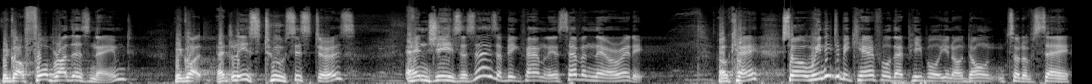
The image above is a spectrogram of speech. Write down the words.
We got four brothers named. We got at least two sisters and Jesus. There's a big family. There's seven there already. Okay? So we need to be careful that people, you know, don't sort of say,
